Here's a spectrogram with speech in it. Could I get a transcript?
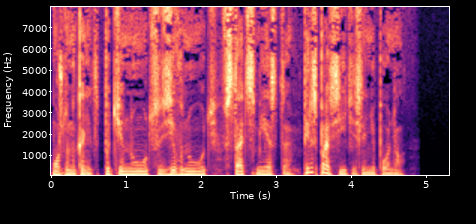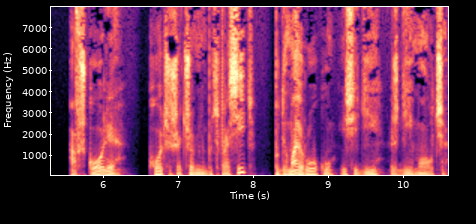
Можно, наконец, потянуться, зевнуть, встать с места, переспросить, если не понял. А в школе хочешь о чем-нибудь спросить, подымай руку и сиди, жди молча.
